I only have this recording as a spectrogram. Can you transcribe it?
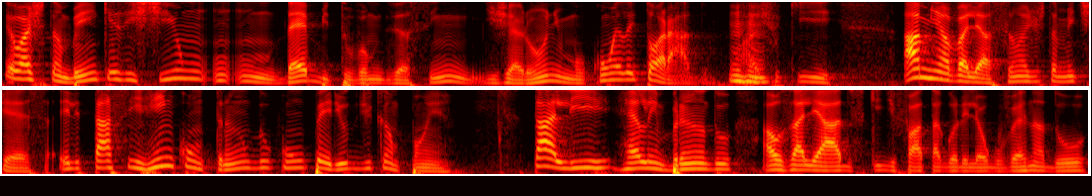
eu acho também que existia um, um, um, débito, vamos dizer assim, de Jerônimo com o eleitorado. Uhum. Acho que a minha avaliação é justamente essa. Ele está se reencontrando com o período de campanha. Tá ali relembrando aos aliados que de fato agora ele é o governador,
